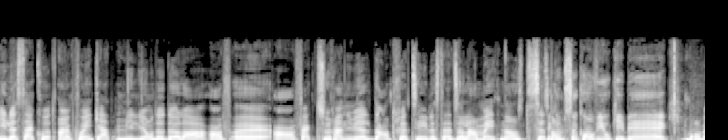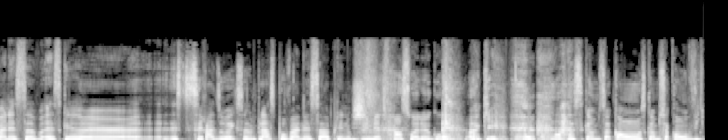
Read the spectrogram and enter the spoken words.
Et là, ça coûte 1,4 million de dollars en, euh, en facture annuelle d'entretien, c'est-à-dire la maintenance du site. C'est comme ça qu'on vit au Québec. bon, Vanessa, est-ce que, euh, c'est Radio X une place pour Vanessa? Appelez-nous. J'imite François Legault. OK. c'est comme ça qu'on c'est comme ça qu'on vit.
